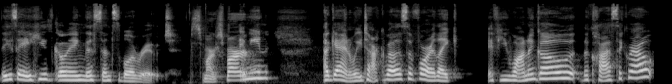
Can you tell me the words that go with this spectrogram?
They say he's going the sensible route. Smart, smart. I mean, again, we talked about this before. Like, if you want to go the classic route,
